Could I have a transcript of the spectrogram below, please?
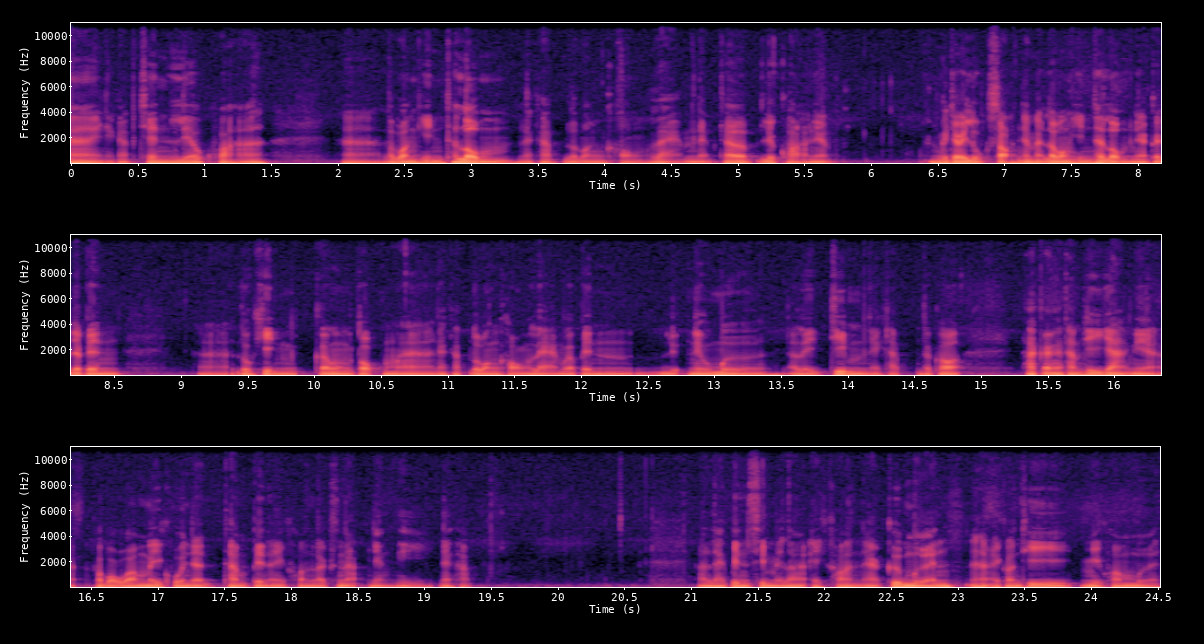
ง่ายนะครับ เช่นเลี้ยวขวาระวังหินถล่มนะครับระวังของแหลมเนี่ยถ้าเลี้ยวขวาเนี่ยก็จะเป็นลูกศรใช่ไหมระวังหินถล่มเนี่ยก็จะเป็นลูกหินกำลังตกมานะครับ ระวังของแหลมก็เป็นนิ้วมืออะไรจิ้มนะครับ แล้วก็ ถ้าการกระทำที่ยากเนี่ยเขาบอกว่าไม่ควรจะทำเป็นไอคอนลักษณะอย่างนี้นะครับ อันแรกเป็น similar icon นะคือเหมือนนะไอคอนที่มีความเหมือน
